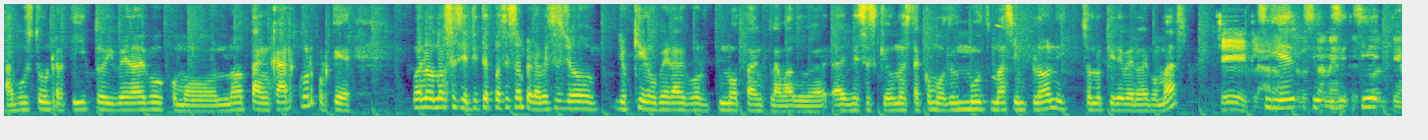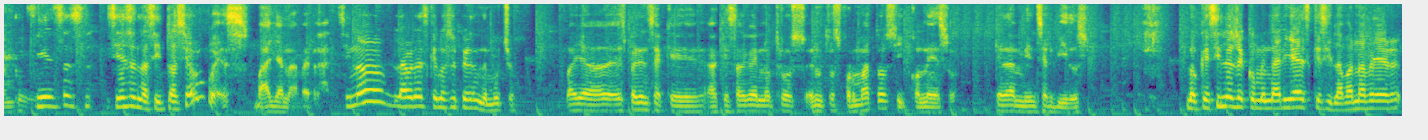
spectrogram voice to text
a gusto un ratito y ver algo como no tan hardcore, porque, bueno, no sé si a ti te pasa eso, pero a veces yo, yo quiero ver algo no tan clavado. Hay veces que uno está como de un mood más simplón y solo quiere ver algo más. Sí, claro, Sí, es- absolutamente, sí, sí, todo el tiempo. Si esa, es, si esa es la situación, pues vayan a verla. Si no, la verdad es que no se pierden de mucho. Vaya, espérense a que, a que salga en otros, en otros formatos y con eso quedan bien servidos. Lo que sí les recomendaría es que si la van a ver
